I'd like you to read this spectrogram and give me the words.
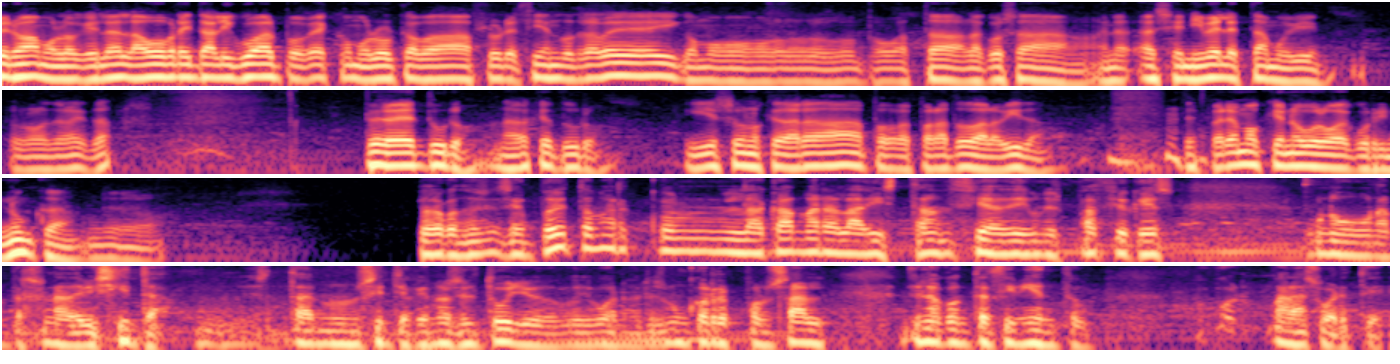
Pero vamos, lo que es la obra y tal igual, pues ves como Lorca va floreciendo otra vez y como pues, está la cosa, en- a ese nivel está muy bien. Pero, y es duro, la verdad es que es duro. Y eso nos quedará pues, para toda la vida. Esperemos que no vuelva a ocurrir nunca. pero- Claro, cuando se- se puede tomar con la cámara la distancia de un espacio que es uno una persona de visita, está en un sitio que no es el tuyo, y bueno, eres un corresponsal de un acontecimiento, bueno, mala suerte.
